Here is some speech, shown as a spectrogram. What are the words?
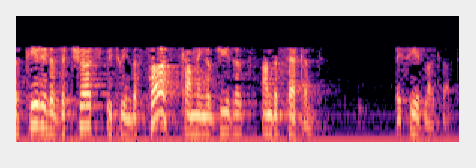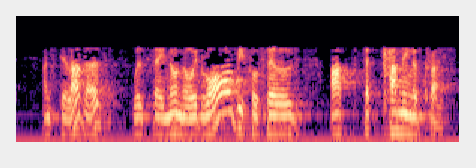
the period of the church between the first coming of Jesus and the second. They see it like that. And still others will say, no, no, it will all be fulfilled at the coming of Christ.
